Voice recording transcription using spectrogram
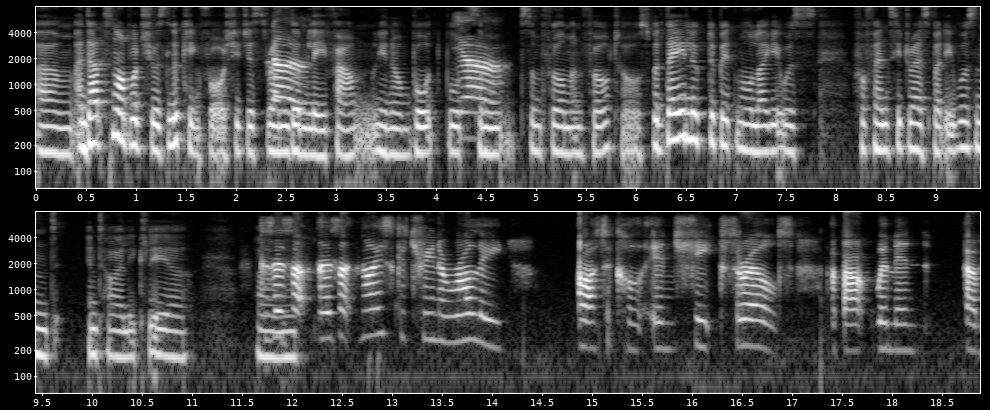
Um, and that's not what she was looking for. She just randomly found, you know, bought bought Yeah. some some film and photos. But they looked a bit more like it was for fancy dress, but it wasn't entirely clear. Because Um, there's that there's that nice Katrina Rolley article in Chic Thrills about women um,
